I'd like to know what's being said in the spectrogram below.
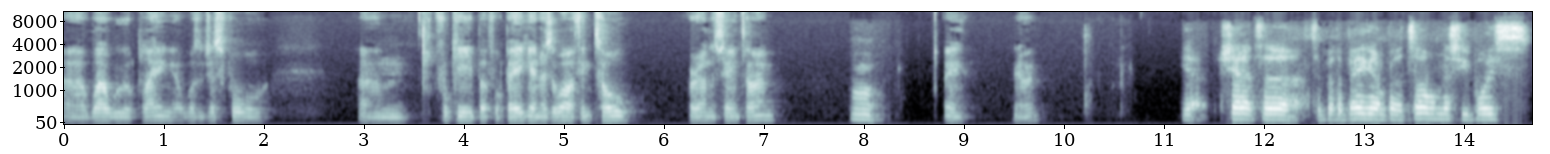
uh, while we were playing, it wasn't just for um, for but for Bagan as well. I think Toll around the same time. Mm. Hey, you know. Yeah, shout out to, to Brother Bagan and Brother Toll. Miss you boys.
